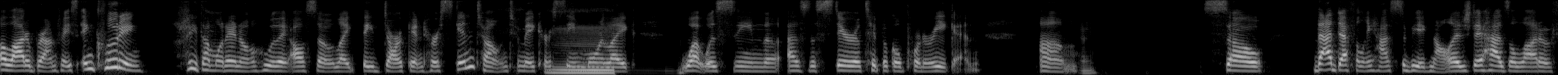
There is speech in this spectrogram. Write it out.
a lot of brown face, including Rita Moreno, who they also like they darkened her skin tone to make her seem more Mm. like what was seen the, as the stereotypical Puerto Rican. Um, Okay. So that definitely has to be acknowledged. It has a lot of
